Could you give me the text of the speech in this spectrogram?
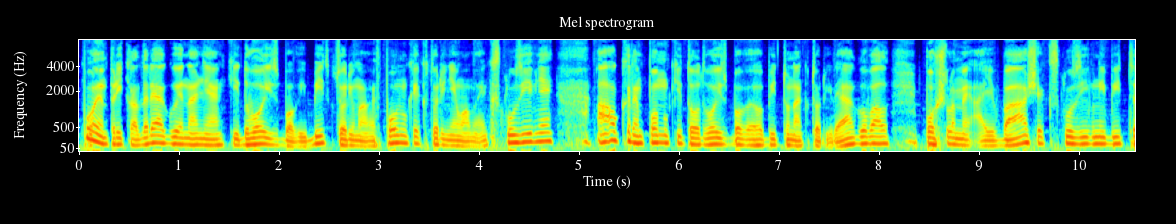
Poviem príklad, reaguje na nejaký dvojizbový byt, ktorý máme v ponuke, ktorý nemáme exkluzívne a okrem ponuky toho dvojizbového bytu, na ktorý reagoval, pošleme aj váš exkluzívny byt,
